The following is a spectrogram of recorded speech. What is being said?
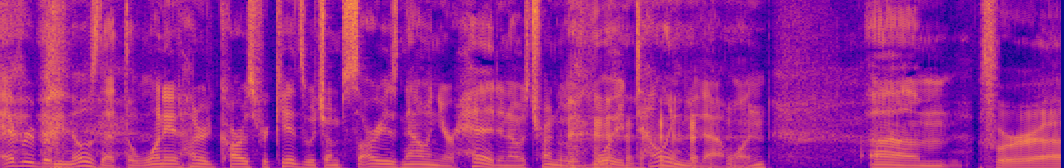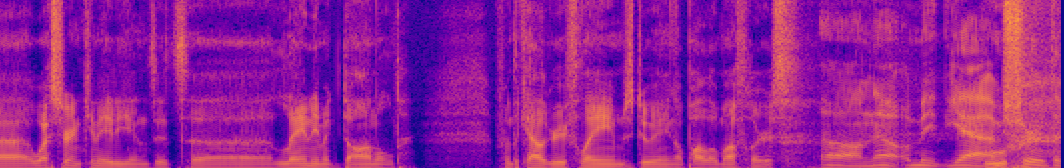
Everybody knows that. The 1 800 Cars for Kids, which I'm sorry is now in your head. And I was trying to avoid telling you that one. Um, for uh, western canadians it's uh, lanny mcdonald from the calgary flames doing apollo mufflers Oh no! I mean, yeah, I'm Oof. sure the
